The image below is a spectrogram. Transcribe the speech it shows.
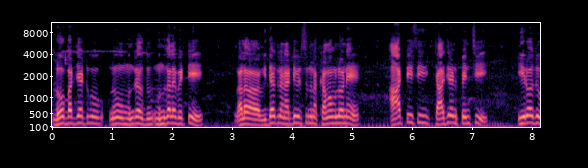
లో బడ్జెట్ను ముందు ముందుగల పెట్టి వాళ్ళ విద్యార్థులను అడ్డు విరుస్తున్న క్రమంలోనే ఆర్టీసీ ఛార్జీలను పెంచి ఈరోజు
